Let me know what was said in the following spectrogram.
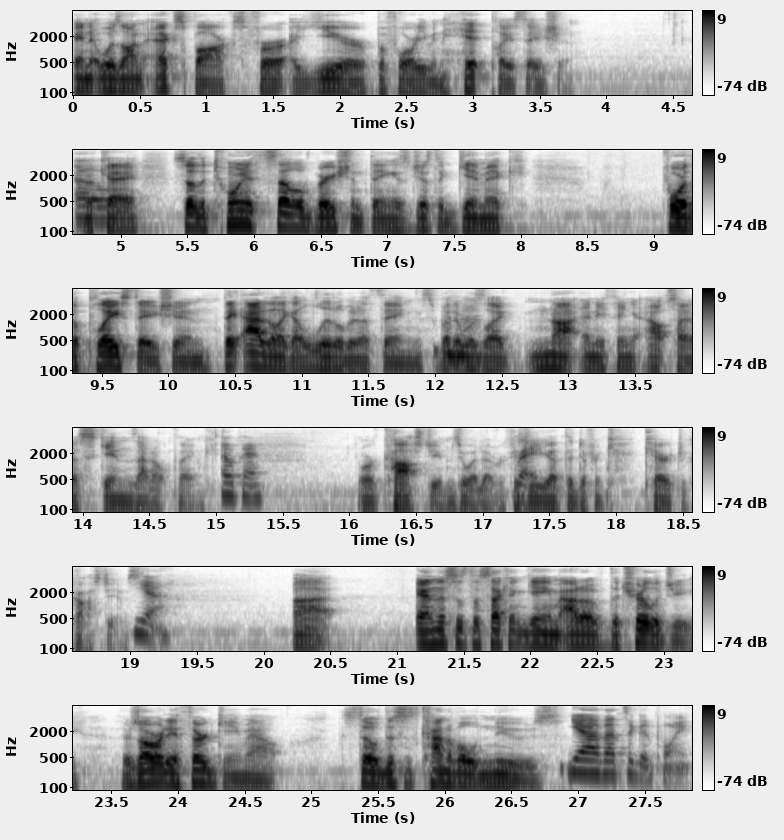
and it was on Xbox for a year before it even hit PlayStation. Oh, Okay, so the 20th celebration thing is just a gimmick for the PlayStation. They added like a little bit of things, but it Mm-hmm. was like not anything outside of skins, I don't think, Okay. or costumes or whatever, because Right. you got the different character costumes. Yeah. Uh, and this is the second game out of the trilogy. There's already a third game out, so this is kind of old news. Yeah, that's a good point.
